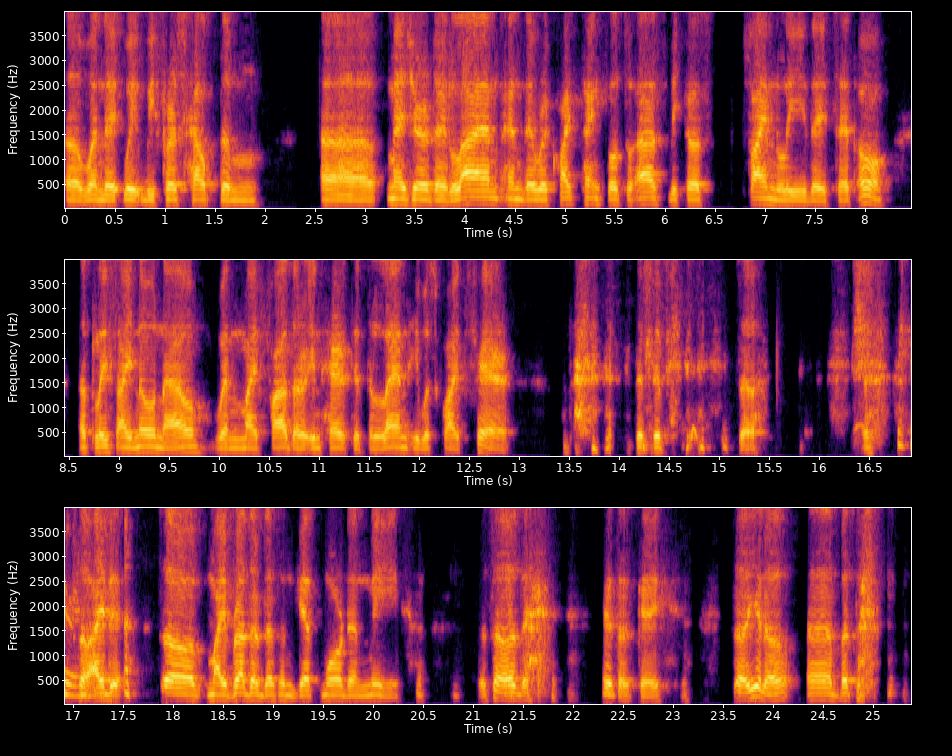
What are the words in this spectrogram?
uh, when they we, we first helped them uh, measure their land, and they were quite thankful to us because finally they said, "Oh." at least I know now when my father inherited the land, he was quite fair. so, so I did. So my brother doesn't get more than me. So it's okay. So you know, uh, but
